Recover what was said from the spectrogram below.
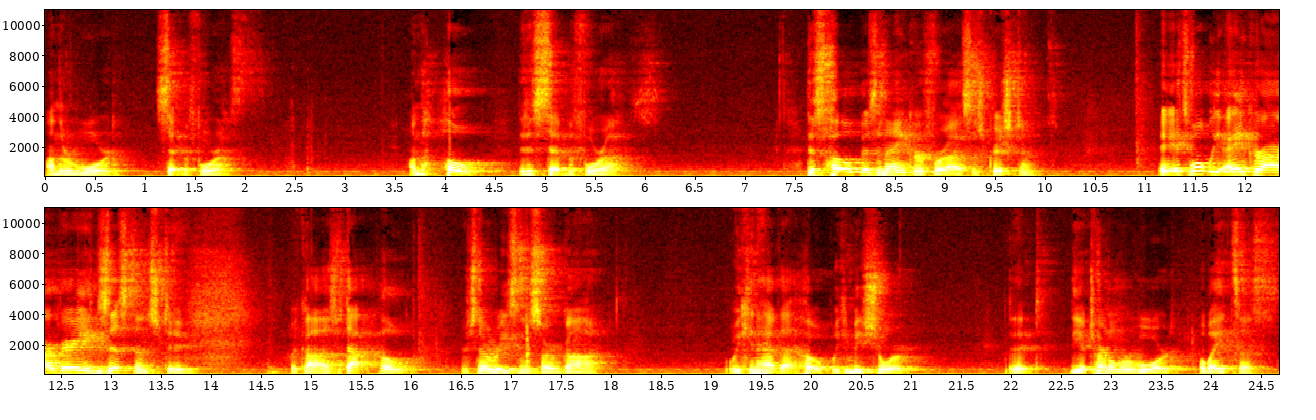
on the reward set before us, on the hope that is set before us. This hope is an anchor for us as Christians. It's what we anchor our very existence to. Because without hope, there's no reason to serve God. We can have that hope. We can be sure that the eternal reward awaits us.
